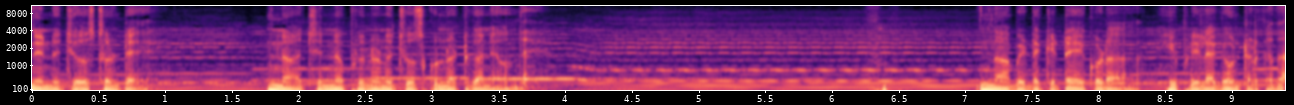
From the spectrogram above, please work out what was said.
నిన్ను చూస్తుంటే నా చిన్నప్పుడు నన్ను చూసుకున్నట్టుగానే ఉంది. నా బిడ్డ కిట్టయ్య కూడా ఇప్పుడు ఇలాగే ఉంటాడు కదా?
